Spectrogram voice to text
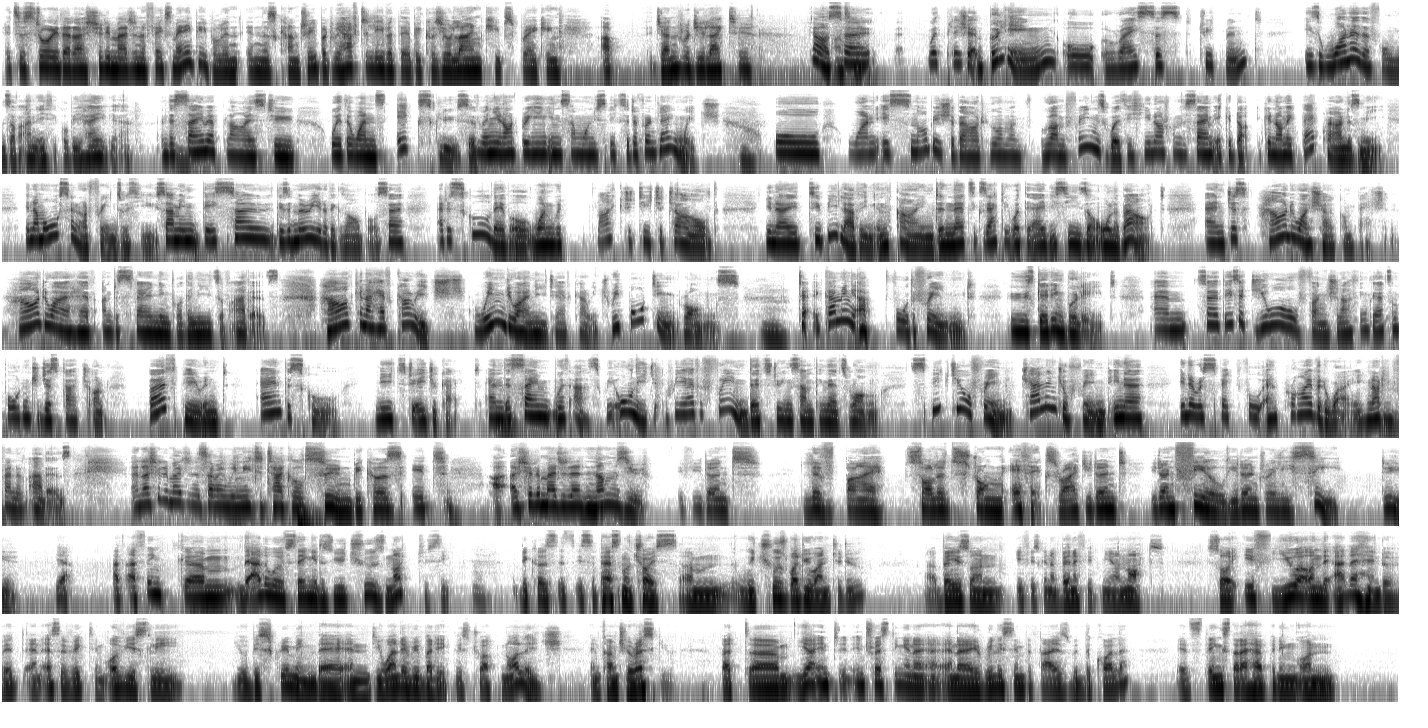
it's a story that I should imagine affects many people in, in this country, but we have to leave it there because your line keeps breaking up. Janette, would you like to? Yeah, so answer? with pleasure. Bullying or racist treatment is one of the forms of unethical behavior. And the same applies to whether one's exclusive and you're not bringing in someone who speaks a different language. Or one is snobbish about who I'm, who I'm friends with. If you're not from the same econo- economic background as me, then I'm also not friends with you. So, I mean, there's so, there's a myriad of examples. So at a school level, one would like to teach a child, you know, to be loving and kind. And that's exactly what the ABCs are all about. And just how do I show compassion? How do I have understanding for the needs of others? How can I have courage? When do I need to have courage? Reporting wrongs, T- coming up for the friend who's getting bullied. Um, so there's a dual function. I think that's important to just touch on. Both parent and the school needs to educate. And the same with us. We all need to. If we have a friend that's doing something that's wrong, speak to your friend, challenge your friend in a in a respectful and private way, not in front of others. And I should imagine it's something we need to tackle soon because it, I I should imagine it numbs you if you don't live by solid, strong ethics, right? You don't, you don't feel, you don't really see, do you? Yeah, I, I think um, the other way of saying it is you choose not to see, because it's, it's a personal choice. Um, we choose what we want to do uh, based on if it's going to benefit me or not. So if you are on the other hand of it, and as a victim, obviously you'll be screaming there, and you want everybody at least to acknowledge and come to your rescue. But um, yeah, int- interesting, and I and I really sympathize with the caller. It's things that are happening on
